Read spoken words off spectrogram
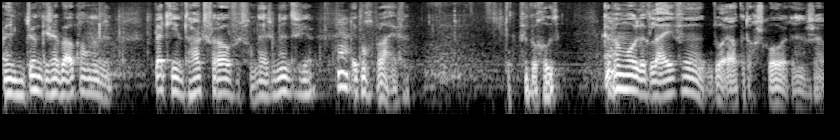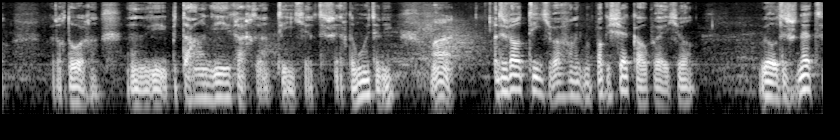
En junkies hebben ook al een plekje in het hart veroverd van deze mensen hier. Ik mocht blijven. Vind ik wel goed. Ik heb een moeilijk leven. Ik bedoel, elke dag scoren en zo. Elke dag doorgaan. En die betaling die je krijgt, een tientje, het is echt de moeite niet. Maar het is wel het tientje waarvan ik mijn pakje check koop, weet je wel. Ik bedoel, het is net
